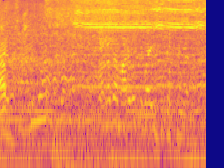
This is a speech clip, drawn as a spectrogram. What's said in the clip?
अब हमारे को सुबह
